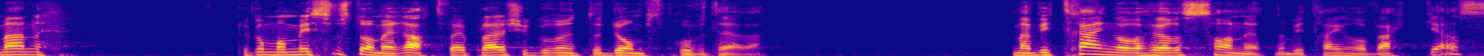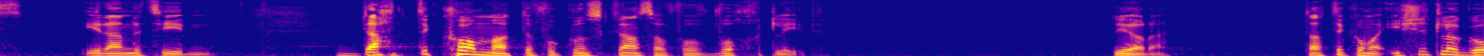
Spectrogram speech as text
Men du kan man misforstå meg rett, for jeg pleier ikke å gå rundt og domsprofitere. Men vi trenger å høre sannheten, og vi trenger å vekkes i denne tiden. Dette kommer til å få konsekvenser for vårt liv. Det gjør det. Dette kommer ikke til å gå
